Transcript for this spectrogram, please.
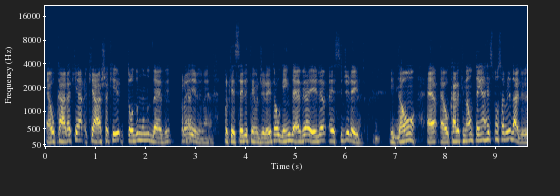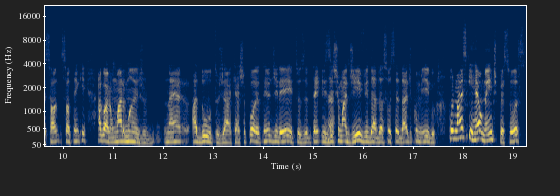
é o cara que, a- que acha que todo mundo deve para É, ele, né? Porque se ele tem o direito, alguém deve a ele esse direito. Então, é, é o cara que não tem a responsabilidade, ele só, só tem que. Agora, um marmanjo, né, adulto já, que acha, pô, eu tenho direitos, eu te- existe uma dívida da sociedade comigo. Por mais que realmente pessoas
